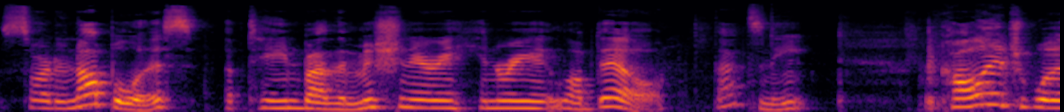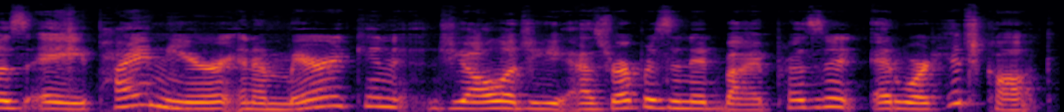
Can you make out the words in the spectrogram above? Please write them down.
Sardanapalus, obtained by the missionary Henry Lobdell. That's neat. The college was a pioneer in American geology as represented by President Edward Hitchcock,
